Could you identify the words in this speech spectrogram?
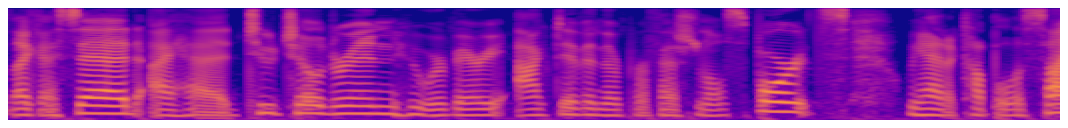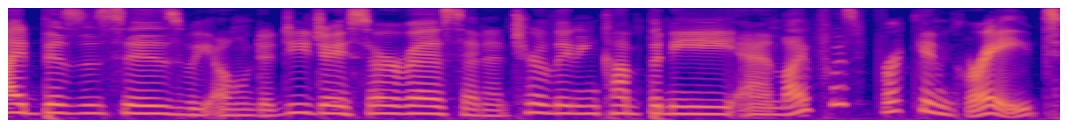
Like I said, I had two children who were very active in their professional sports. We had a couple of side businesses. We owned a DJ service and a cheerleading company, and life was freaking great.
